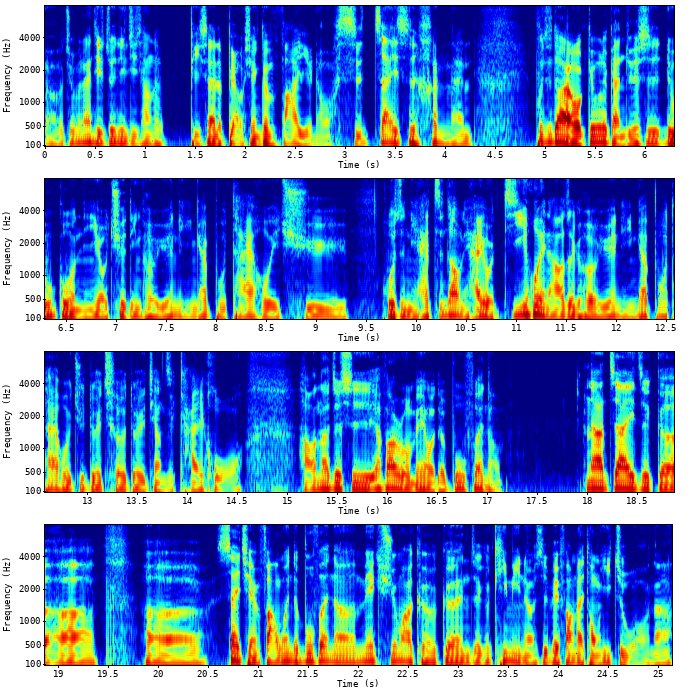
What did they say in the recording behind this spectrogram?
呃就本兰奇最近几场的比赛的表现跟发言哦，实在是很难。不知道哎，我给我的感觉是，如果你有确定合约，你应该不太会去，或是你还知道你还有机会拿到这个合约，你应该不太会去对车队这样子开火。好，那这是 f r Romeo 的部分哦。那在这个呃呃赛前访问的部分呢，Mick Schumacher 跟这个 Kimi 呢是被放在同一组哦。那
